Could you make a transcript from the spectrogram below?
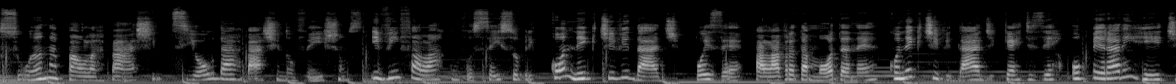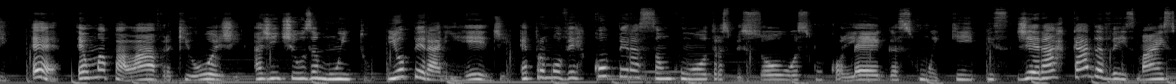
sou Ana Paula Arbache, CEO da Arbache Innovations, e vim falar com vocês sobre conectividade. Pois é, palavra da moda, né? Conectividade quer dizer operar em rede. É, é uma palavra que hoje a gente usa muito. E operar em rede é promover cooperação com outras pessoas, com colegas, com equipes, gerar cada vez mais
